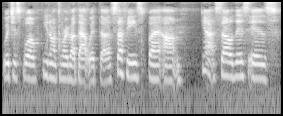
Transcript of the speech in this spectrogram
which is, well, you don't have to worry about that with uh, stuffies. But, um, yeah, so this is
